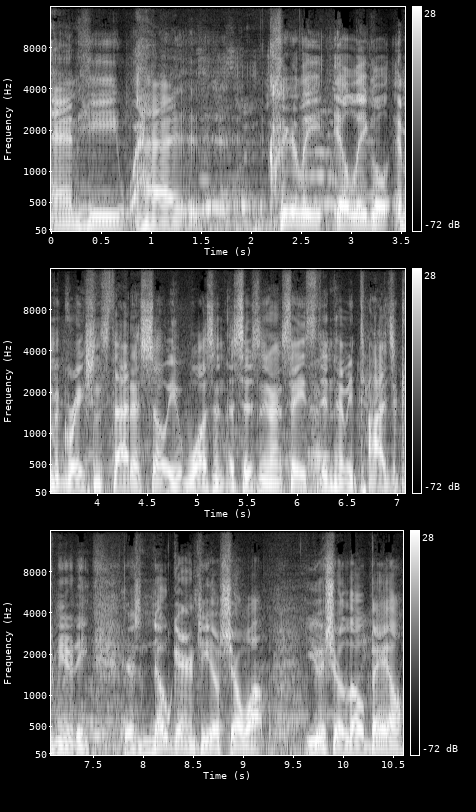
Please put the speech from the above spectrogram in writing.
and he had clearly illegal immigration status, so he wasn't a citizen of the United States, didn't have any ties to community. There's no guarantee he'll show up. You issue a low bail.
